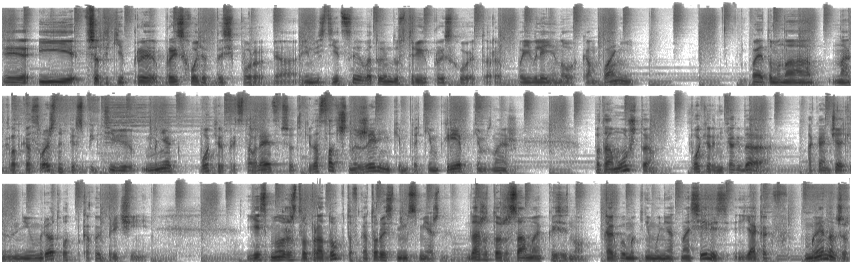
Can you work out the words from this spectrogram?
И, э, и все-таки происходят до сих пор э, инвестиции в эту индустрию, происходит появление новых компаний, Поэтому на, на краткосрочной перспективе мне покер представляется все-таки достаточно живеньким, таким крепким, знаешь. Потому что покер никогда окончательно не умрет, вот по какой причине. Есть множество продуктов, которые с ним смежны. Даже то же самое казино. Как бы мы к нему ни относились, я как менеджер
